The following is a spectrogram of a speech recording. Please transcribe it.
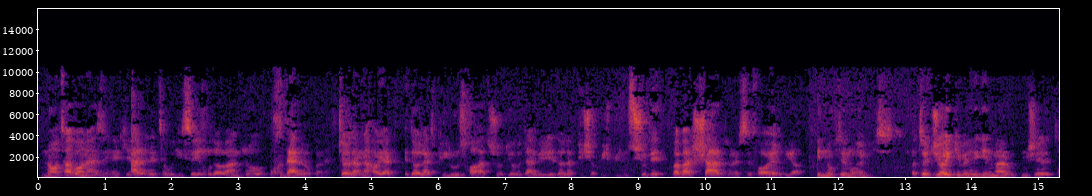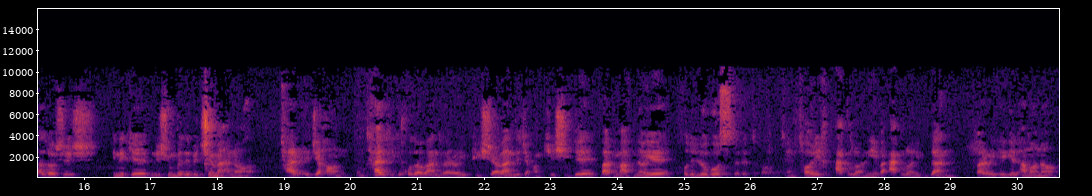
ناتوان از اینه که طرح تئودیسه خداوند رو مختل بکنه. چرا در نهایت عدالت پیروز خواهد شد یا به تعبیری عدالت پیشا پیش پیروز شده و بر شر تونسته فائق بیاد؟ این نکته مهمی است. و تا جایی که به هگل مربوط میشه تلاشش اینه که نشون بده به چه معنا طرح جهان اون طرحی که خداوند برای پیشروند جهان کشیده بر مبنای خود لوگوس داره اتفاق یعنی تاریخ عقلانیه و عقلانی بودن برای هگل همانا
